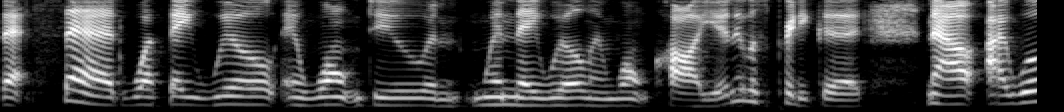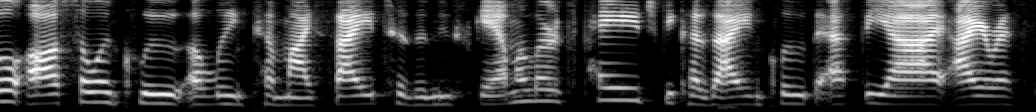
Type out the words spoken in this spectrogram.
that said what they will and won't do and when they will and won't call you, and it was pretty good. Now I will also include a link to my site to the new scam alerts page because I include the FBI, IRS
